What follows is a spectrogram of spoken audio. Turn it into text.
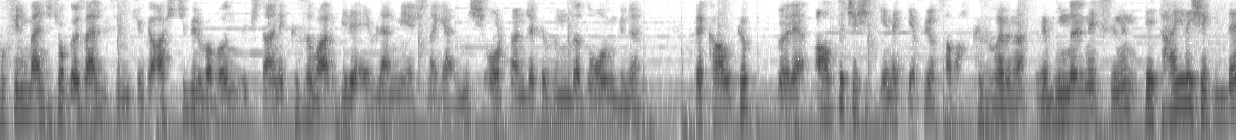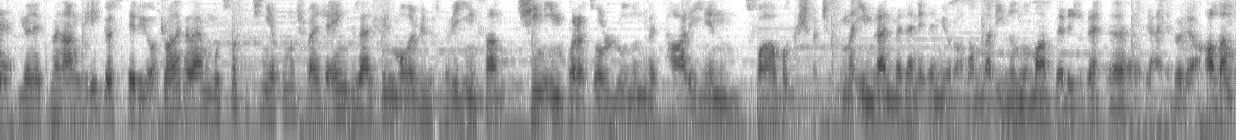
Bu film bence çok özel bir film çünkü aşçı bir babanın 3 tane kızı var. Biri evlenme yaşına gelmiş. Ortanca kızının da doğum günü ve kalkıp böyle 6 çeşit yemek yapıyor sabah kızlarına. Ve bunların hepsinin detaylı şekilde yönetmen Ang gösteriyor. Şu ana kadar mutfak için yapılmış bence en güzel film olabilir. Tabii insan Çin İmparatorluğu'nun ve tarihinin mutfağa bakış açısına imrenmeden edemiyor. Adamlar inanılmaz derecede e, yani böyle adam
